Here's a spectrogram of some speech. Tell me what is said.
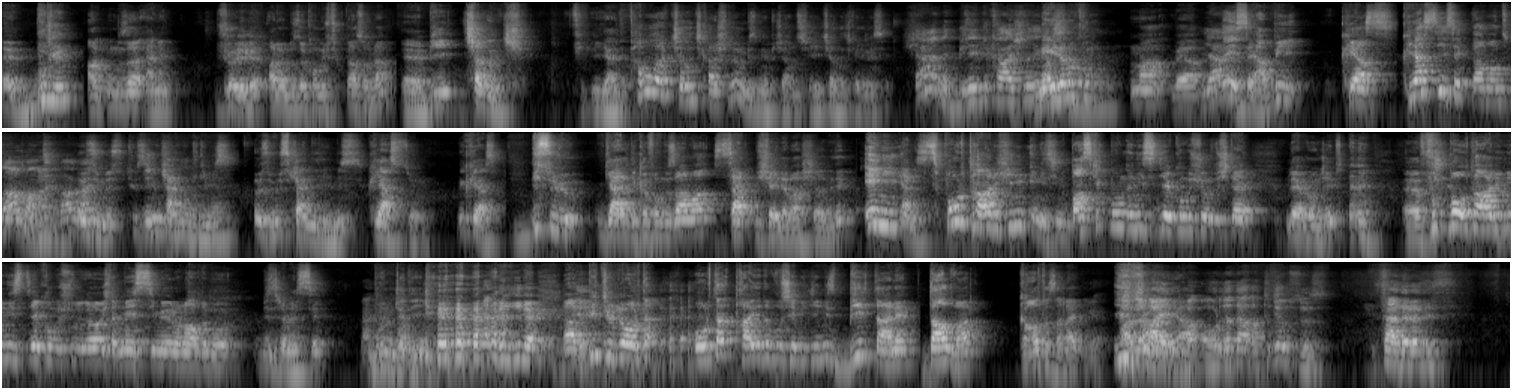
Evet bugün aklımıza yani şöyle bir aramızda konuştuktan sonra e, bir challenge fikri geldi. Tam olarak challenge karşılıyor mu bizim yapacağımız şeyi challenge kelimesi? Yani birebir karşılığı değil Meydan aslında okum- yani. Ma veya Yani. neyse ya bir kıyas. Kıyas değilsek daha mantıklı Daha olur mantıklı abi. Özümüz, Türkçe bizim kendi kelime dilimiz. Özümüz kendi dilimiz. Kıyas diyorum. Bir kıyas. Bir sürü geldi kafamıza ama sert bir şeyle başlayalım dedik. En iyi yani spor tarihinin en iyisi. Şimdi basketbolun en iyisi diye konuşuyoruz işte LeBron James. E, futbol tarihinin diye konuşuluyor. İşte Messi mi Ronaldo mu? Bizce Messi. Bence Bunca Ronaldo. değil. Yine yani bir türlü orta, ortak paydada buluşabileceğimiz bir tane dal var. Galatasaray. İyi Abi ki var hayır ya. bak orada da hatırlıyor musunuz? Serdar Aziz.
